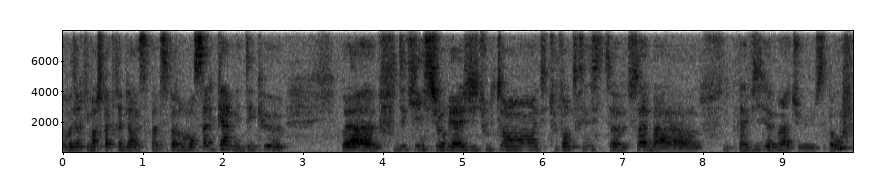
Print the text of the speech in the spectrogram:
on va dire qu'il marche pas très bien, c'est pas, pas vraiment ça le cas, mais dès que, voilà, dès qu'il surréagit tout le temps, que t'es tout le temps triste, euh, tout ça, bah, ta vie, c'est pas ouf.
